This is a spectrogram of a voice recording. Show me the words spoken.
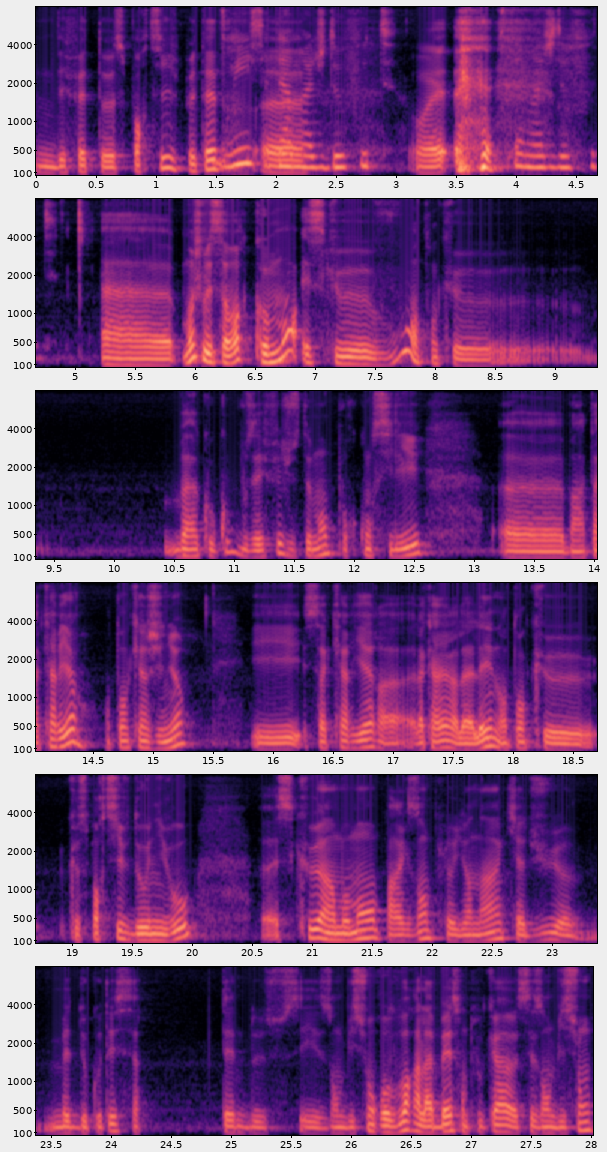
une défaite sportive, peut-être. Oui, c'était un match de foot. Ouais. c'était un match de foot. moi, je voulais savoir comment est-ce que vous, en tant que bah, Coco, vous avez fait justement pour concilier euh, bah, ta carrière en tant qu'ingénieur et sa carrière, la carrière à la laine en tant que, que sportif de haut niveau. Est-ce qu'à un moment, par exemple, il y en a un qui a dû euh, mettre de côté certaines de ses ambitions, revoir à la baisse en tout cas ses ambitions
